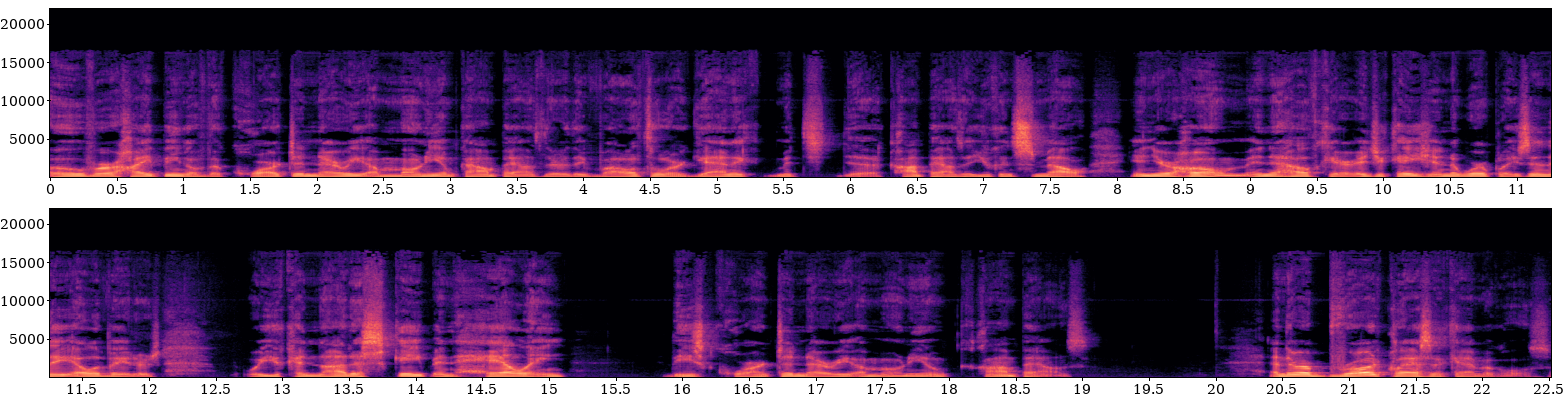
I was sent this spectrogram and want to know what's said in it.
overhyping of the quaternary ammonium compounds. They're the volatile organic uh, compounds that you can smell in your home, in the healthcare, education, in the workplace, in the elevators, where you cannot escape inhaling these quaternary ammonium compounds. And there are broad class of chemicals.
